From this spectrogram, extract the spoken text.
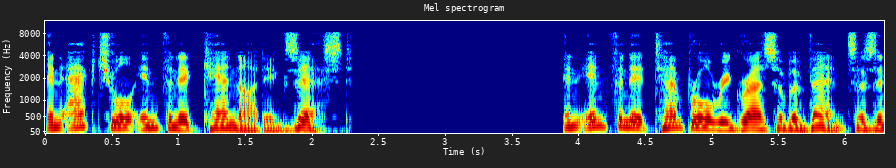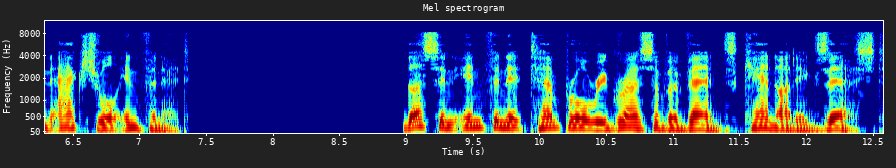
An actual infinite cannot exist. An infinite temporal regress of events is an actual infinite. Thus an infinite temporal regress of events cannot exist.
